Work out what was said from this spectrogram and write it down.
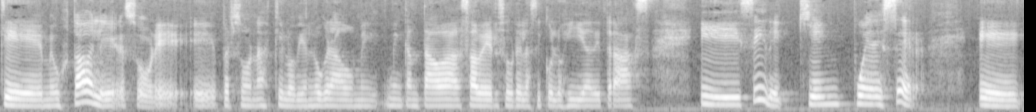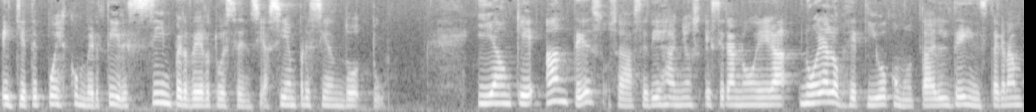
que me gustaba leer sobre eh, personas que lo habían logrado, me, encantaba saber sobre la psicología detrás y sí, de quién puede ser, eh, en qué te puedes convertir sin perder tu esencia, siempre siendo tú. Y aunque antes, o sea, hace 10 años, ese era, no, era, no era el objetivo como tal de Instagram,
